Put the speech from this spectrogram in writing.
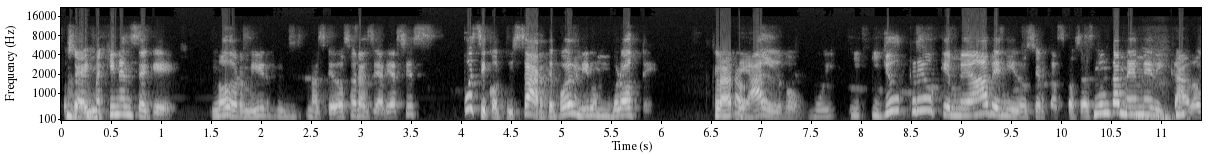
O sea, imagínense que no dormir más que dos horas diarias es, pues, psicotizar, te puede venir un brote claro. de algo. Muy, y, y, yo creo que me ha venido ciertas cosas. Nunca me he medicado,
